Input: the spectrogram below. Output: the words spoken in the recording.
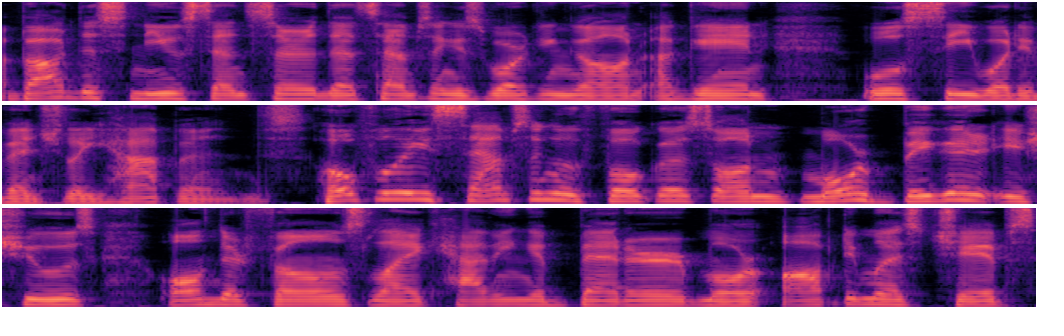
about this new sensor that Samsung is working on. Again, we'll see what eventually happens. Hopefully, Samsung will focus on more bigger issues on their phones like having a better, more optimized chips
